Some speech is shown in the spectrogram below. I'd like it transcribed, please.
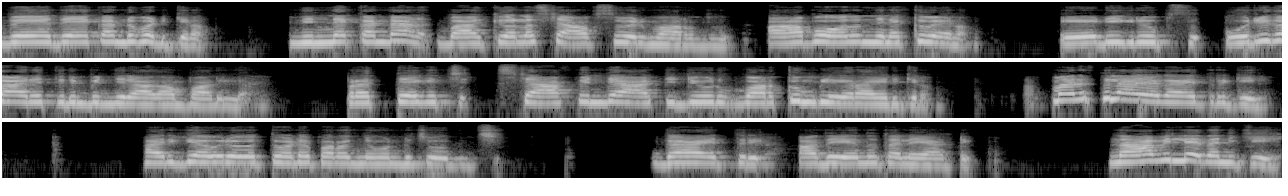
വേദയെ കണ്ടു പഠിക്കണം. നിന്നെ കണ്ടാണ് ബാക്കിയുള്ള സ്റ്റാഫ്സ് പെരുമാറുന്നത്. ആ ബോധം നിനക്ക് വേണം. എ ഡി ഗ്രൂപ്പ്സ് ഒരു കാര്യത്തിനും പിന്നിലാകാൻ പാടില്ല. പ്രത്യേകിച്ച് സ്റ്റാഫിന്റെ ആറ്റിറ്റ്യൂഡും വർക്കും ക്ലിയർ ആയിരിക്കണം. മനസ്സിലായോ ഗായത്രിക്ക്? ഹരി ഗൗരവത്തോടെ പറഞ്ഞുകൊണ്ട് ചോദിച്ചു. ഗായത്രി അതേന്ന് തലയാട്ടി. നാവില്ലേ തനിക്ക്?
